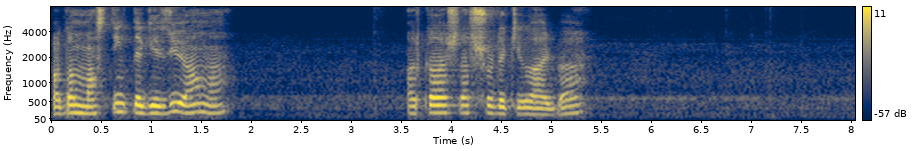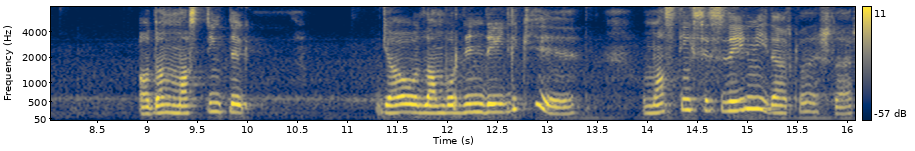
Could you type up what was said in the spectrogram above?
Adam Mustang'le geziyor ama Arkadaşlar şuradaki galiba. Adam Mustang'le ya o Lamborghini değildi ki. O Mustang sesi değil miydi arkadaşlar?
